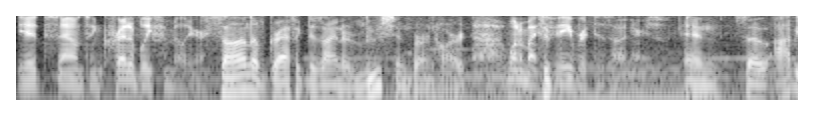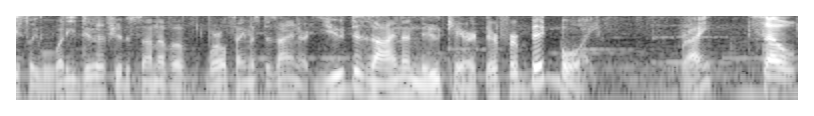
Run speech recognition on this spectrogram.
It sounds incredibly familiar. Son of graphic designer Lucian Bernhard. Uh, one of my To- favorite designers. And so, obviously, what do you do if you're the son of a world famous designer? You design a new character for Big Boy, right? So,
